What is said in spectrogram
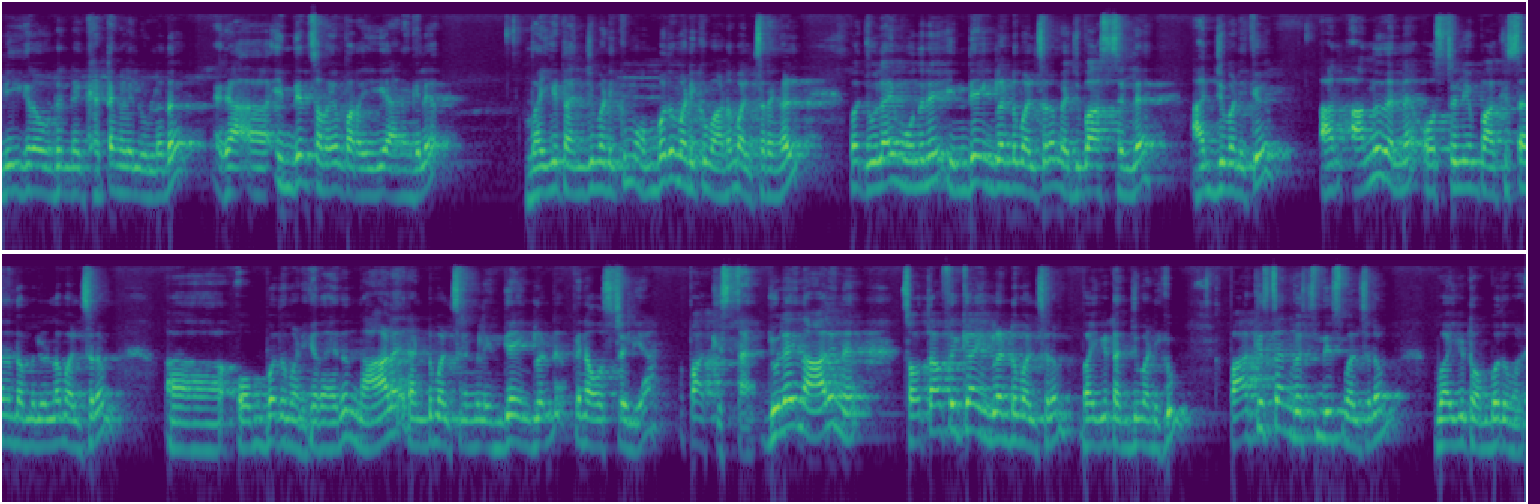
ലീഗ് റൗണ്ടിന്റെ ഘട്ടങ്ങളിലുള്ളത്. ഇന്ത്യൻ സമയം പറയുകയാണെങ്കിൽ വൈകിട്ട് അഞ്ച് മണിക്കും ഒമ്പത് മണിക്കുമാണ് മത്സരങ്ങൾ. അപ്പോൾ ജൂലൈ മൂന്നിന് ഇന്ത്യ ഇംഗ്ലണ്ട് മത്സരം എജ്ബാസ്റ്റലിൽ അഞ്ച് മണിക്ക് അന്ന് തന്നെ ഓസ്ട്രേലിയയും പാകിസ്ഥാനും തമ്മിലുള്ള മത്സരം ഒമ്പത് മണിക്ക്. അതായത് നാളെ രണ്ട് മത്സരങ്ങൾ ഇന്ത്യ ഇംഗ്ലണ്ട് പിന്നെ ഓസ്ട്രേലിയ പാകിസ്ഥാൻ. ജൂലൈ നാലിന് സൗത്ത് ആഫ്രിക്ക ഇംഗ്ലണ്ട് മത്സരം വൈകിട്ട് അഞ്ച് മണിക്കും പാകിസ്ഥാൻ വെസ്റ്റ് ഇൻഡീസ് മത്സരം വൈകിട്ട് ഒമ്പത് മണി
